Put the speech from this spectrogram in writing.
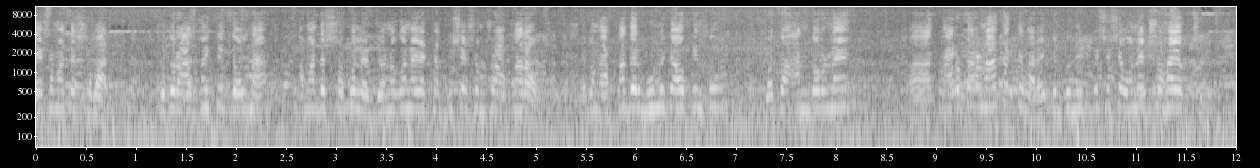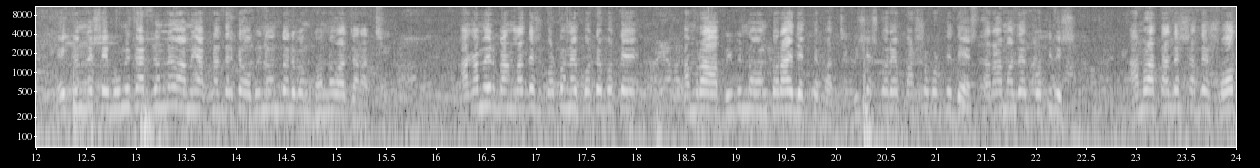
দেশ আমাদের সবার। শুধু রাজনৈতিক দল না, আমাদের সকলের, জনগণের একটা বিশেষ অংশ আপনারাও। এবং আপনাদের ভূমিকাও কিন্তু গত আন্দোলনে কারও কারও না থাকতে পারে, কিন্তু নির্বিশেষে অনেক সহায়ক ছিল। এই জন্য সেই ভূমিকার জন্যও আমি আপনাদেরকে অভিনন্দন এবং ধন্যবাদ জানাচ্ছি। আগামীর বাংলাদেশ গঠনে পথে পথে আমরা বিভিন্ন অন্তরায় দেখতে পাচ্ছি। বিশেষ করে পার্শ্ববর্তী দেশ, তারা আমাদের প্রতিবেশী। আমরা তাদের সাথে সৎ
